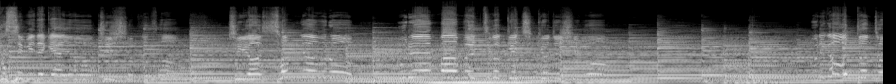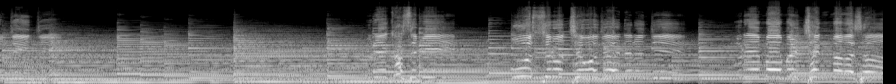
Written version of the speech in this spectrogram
가슴이 되게 하여 주시옵소서. 주여 성령으로 우리의 마음을 뜨겁게 지켜주시고 우리가 어떤 존재인지 가슴이 무엇으로 채워져야 되는지 우리의 마음을 책망하사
